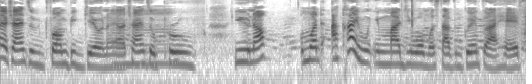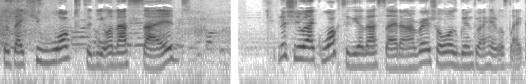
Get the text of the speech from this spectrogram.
you're trying to form big girl now you're trying to mm. prove you know I can't even imagine what must have been going through her head because like she walked to the other side you know, she like walked to the other side, and I'm very sure what was going through her head was like,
